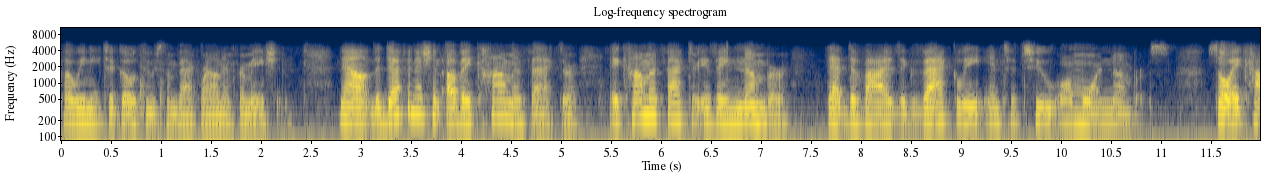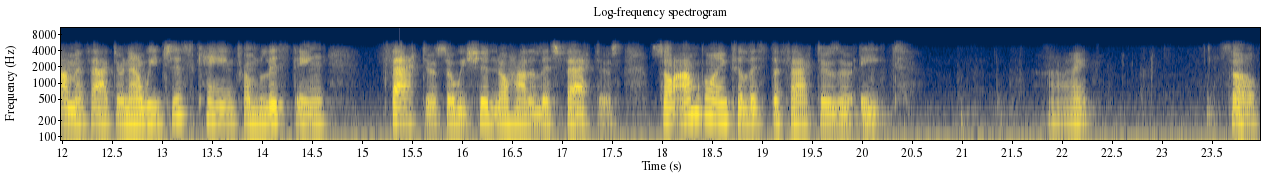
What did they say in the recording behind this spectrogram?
but we need to go through some background information. Now, the definition of a common factor, a common factor is a number that divides exactly into two or more numbers. So a common factor. Now we just came from listing factors, so we should know how to list factors. So I'm going to list the factors of 8. Alright. So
